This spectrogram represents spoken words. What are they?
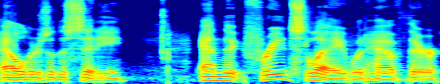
elders of the city, and the freed slave would have their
